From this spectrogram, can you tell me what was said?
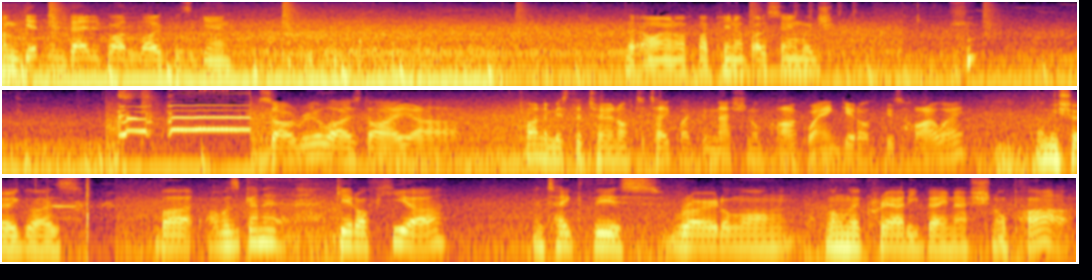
I'm getting invaded by the locals again. the iron off my peanut butter sandwich. so I realised I uh, kind of missed the turn off to take like the National Parkway and get off this highway. Let me show you guys. But I was gonna get off here and take this road along along the Crowdy Bay National Park.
